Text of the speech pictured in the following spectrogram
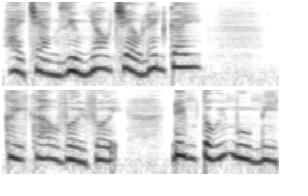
Hai chàng dìu nhau trèo lên cây. Cây cao vời vợi, đêm tối mù mịt,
